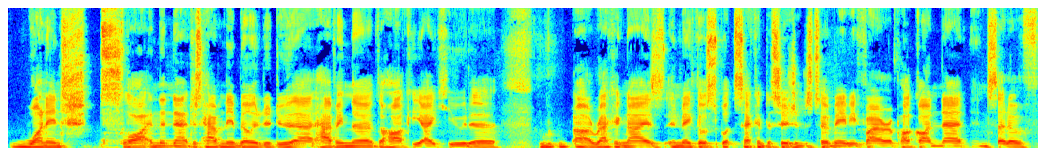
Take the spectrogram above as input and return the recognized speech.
one inch slot in the net. Just having the ability to do that, having the the hockey IQ to uh, recognize and make those split second decisions to maybe fire a puck on net instead of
